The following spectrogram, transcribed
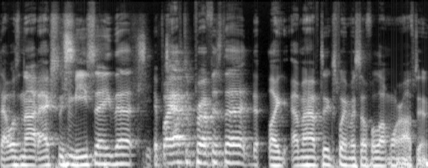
That was not actually me saying that. If I have to preface that, like I'm gonna have to explain myself a lot more often,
